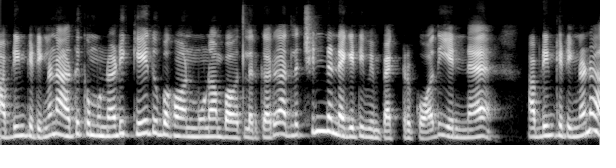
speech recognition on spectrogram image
அப்படின்னு கேட்டிங்கன்னா அதுக்கு முன்னாடி கேது பகவான் மூணாம் பாவத்தில் இருக்காரு அதில் சின்ன நெகட்டிவ் இம்பேக்ட் இருக்கும். அது என்ன அப்படின்னு கேட்டிங்கன்னா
